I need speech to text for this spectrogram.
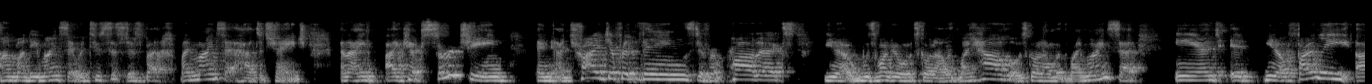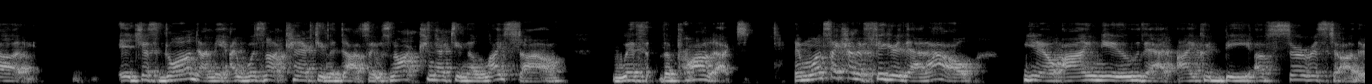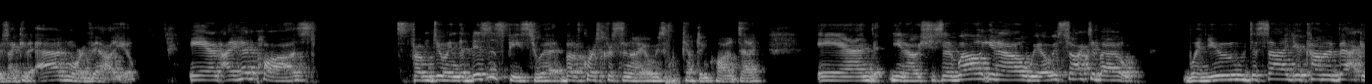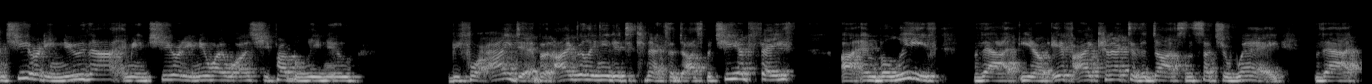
on Monday Mindset with two sisters, but my mindset had to change. And I, I kept searching and I tried different things, different products, you know, was wondering what was going on with my health, what was going on with my mindset. And it, you know, finally, uh, it just dawned on me I was not connecting the dots. I was not connecting the lifestyle with the product. And once I kind of figured that out, you know, I knew that I could be of service to others. I could add more value. And I had paused from doing the business piece to it. But of course, Kristen and I always kept in contact. And, you know, she said, well, you know, we always talked about when you decide you're coming back. And she already knew that. I mean, she already knew I was. She probably knew before I did, but I really needed to connect the dots. But she had faith uh, and belief that, you know, if I connected the dots in such a way that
